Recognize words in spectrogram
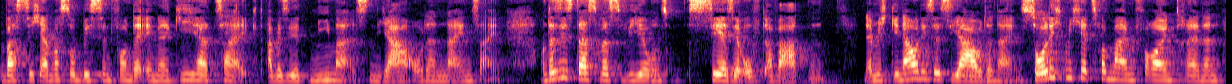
was sich einfach so ein bisschen von der Energie her zeigt. Aber es wird niemals ein Ja oder ein Nein sein. Und das ist das, was wir uns sehr, sehr oft erwarten. Nämlich genau dieses Ja oder Nein. Soll ich mich jetzt von meinem Freund trennen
